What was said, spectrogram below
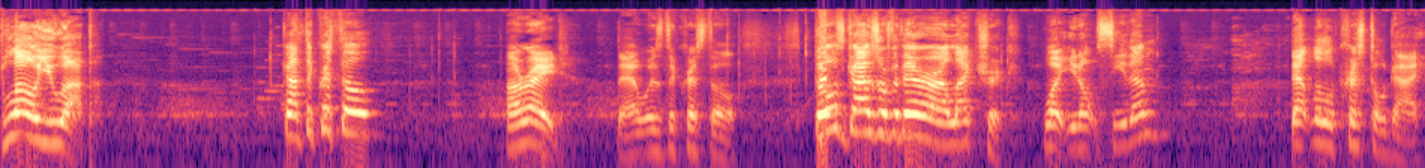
Blow you up. Got the crystal. All right, that was the crystal. Those guys over there are electric. What, you don't see them? That little crystal guy.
